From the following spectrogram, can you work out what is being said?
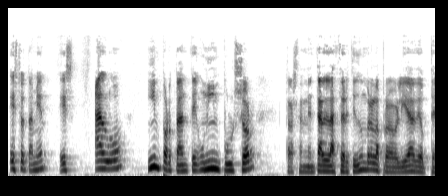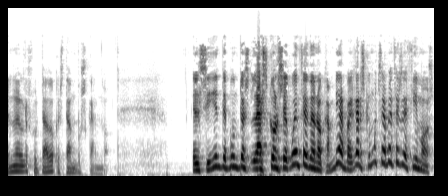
esto también es algo importante, un impulsor trascendental, la certidumbre o la probabilidad de obtener el resultado que están buscando. el siguiente punto es las consecuencias de no cambiar. Porque claro, es que muchas veces decimos,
